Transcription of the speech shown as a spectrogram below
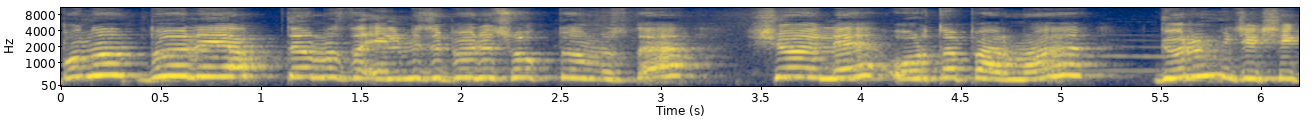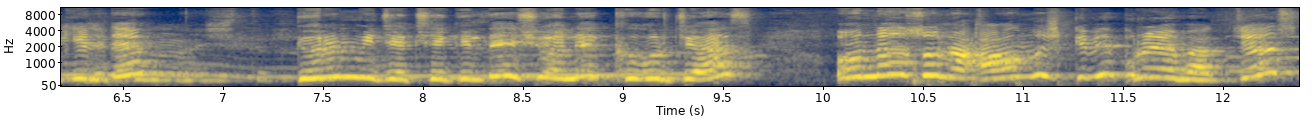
Bunu böyle yaptığımızda elimizi böyle soktuğumuzda şöyle orta parmağı görünmeyecek şekilde Yakınlaştır. görünmeyecek şekilde şöyle kıvıracağız. Ondan sonra almış gibi buraya bakacağız.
